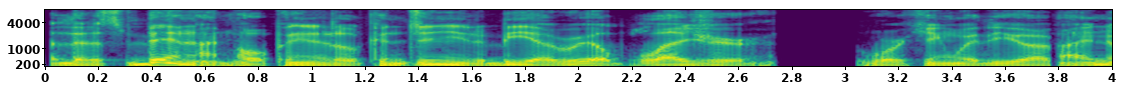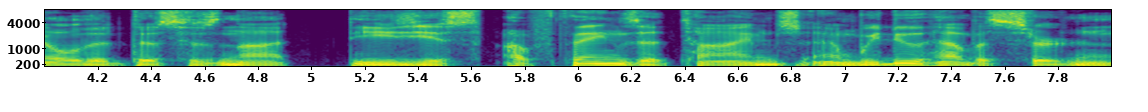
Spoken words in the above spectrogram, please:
that it's been, I'm hoping it'll continue to be a real pleasure working with you. I know that this is not the easiest of things at times, and we do have a certain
